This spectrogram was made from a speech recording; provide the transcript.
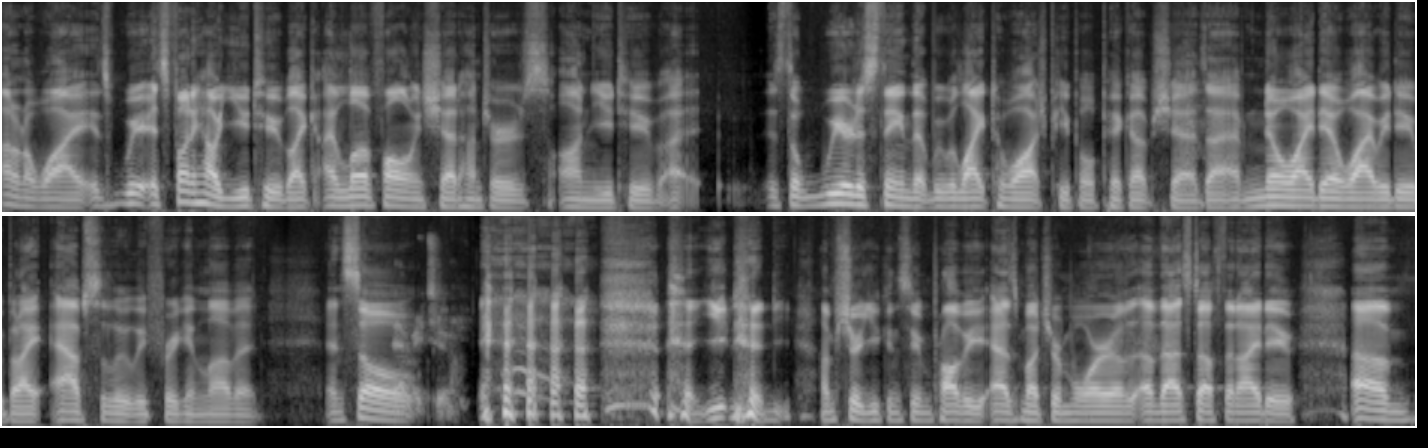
I don't know why. It's weird. It's funny how YouTube, like I love following shed hunters on YouTube. I, it's the weirdest thing that we would like to watch people pick up sheds. I have no idea why we do, but I absolutely freaking love it. And so, Yeah, me too. you, I'm sure you consume probably as much or more of, of that stuff than I do. Um,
